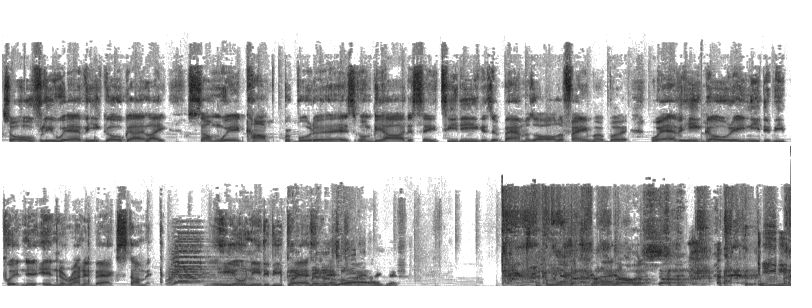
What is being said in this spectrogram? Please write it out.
So hopefully wherever he go, got like somewhere comparable to. It's gonna be hard to say TD because Obama's a Hall of Famer, but wherever he go, they need to be putting it in the running back stomach. And he don't need to be passing like that like that. Come on, man. he, it,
